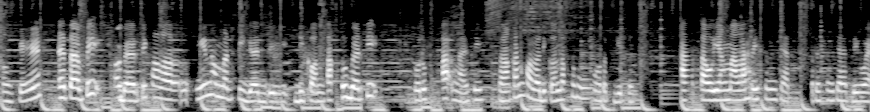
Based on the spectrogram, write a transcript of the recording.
Oke. Eh tapi berarti kalau ini nomor tiga di, di kontak tuh berarti huruf A nggak sih? Soalnya kan kalau di kontak tuh ngurut gitu. Atau yang malah recent chat, recent chat di WA.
